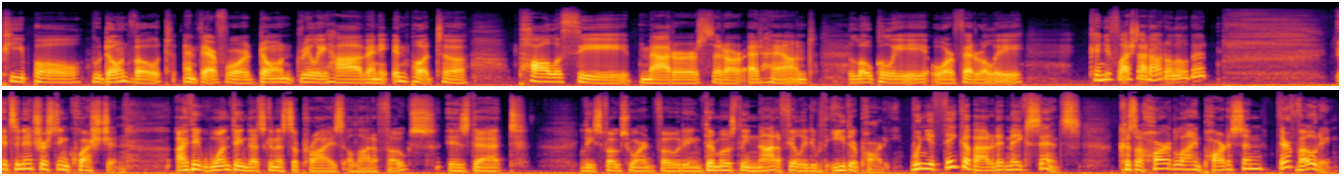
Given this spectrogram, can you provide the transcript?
people who don't vote and therefore don't really have any input to policy matters that are at hand locally or federally? Can you flesh that out a little bit? It's an interesting question. I think one thing that's going to surprise a lot of folks is that these folks who aren't voting, they're mostly not affiliated with either party. When you think about it, it makes sense because a hardline partisan, they're voting.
